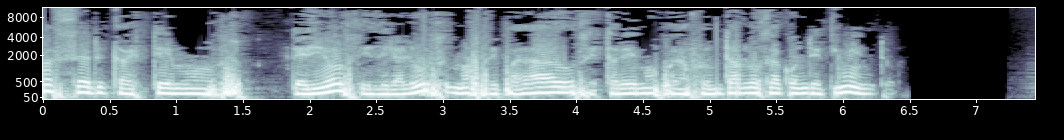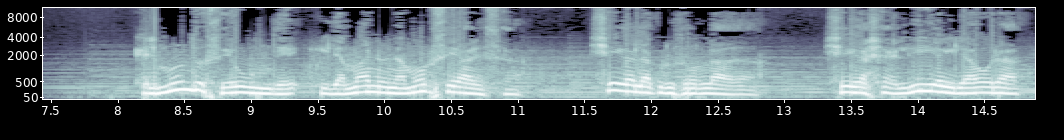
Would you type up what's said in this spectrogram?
Más cerca estemos de Dios y de la luz, más preparados estaremos para afrontar los acontecimientos. El mundo se hunde y la mano en amor se alza. Llega la cruz orlada. Llega ya el día y la hora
